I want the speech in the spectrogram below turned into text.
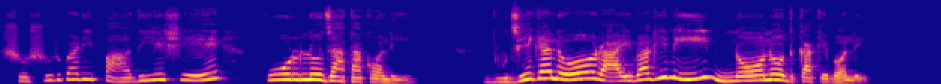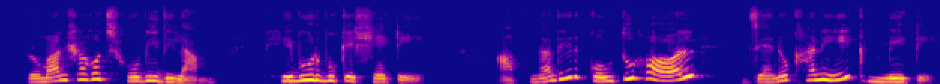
শ্বশুরবাড়ি পা দিয়ে সে পড়ল জাতা কলে বুঝে গেল রায়বাঘিনী ননদ কাকে বলে। প্রমাণসহ ছবি দিলাম ফেবুর বুকে সেঁটে। আপনাদের কৌতূহল যেন খানিক মেটে।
